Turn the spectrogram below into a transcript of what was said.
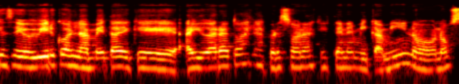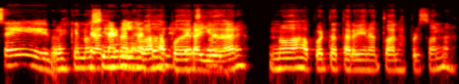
qué sé yo, vivir con la meta de que ayudar a todas las personas que estén en mi camino, no sé. Pero es que no siempre las vas a poder ayudar, no vas a poder tratar bien a todas las personas.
